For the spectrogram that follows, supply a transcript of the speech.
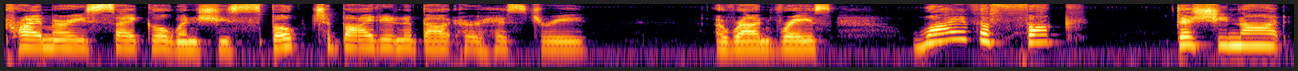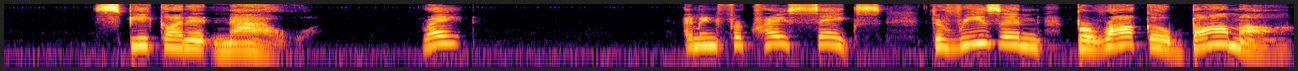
primary cycle when she spoke to Biden about her history around race? Why the fuck does she not speak on it now? Right? I mean, for Christ's sakes, the reason Barack Obama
